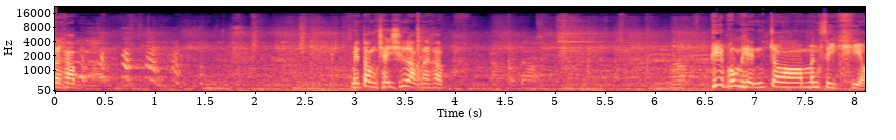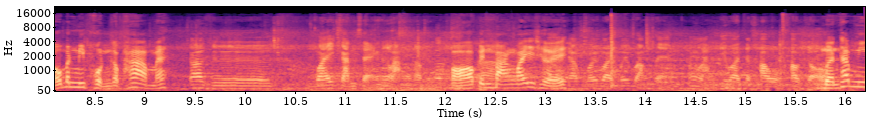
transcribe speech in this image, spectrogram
นะครับ ไม่ต้องใช้เชือกนะครับ พี่ผมเห็นจอมันสีเขียวมันมีผลกับภาพไหมก็คือไว้กันแสงข้างหลังครับอ๋อเป็นบังไว้เฉยครับไว้ไว้ไว้บังแสงข้างหลังที่ว่าจะเข้าเข้าจอเหมือนถ้ามี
